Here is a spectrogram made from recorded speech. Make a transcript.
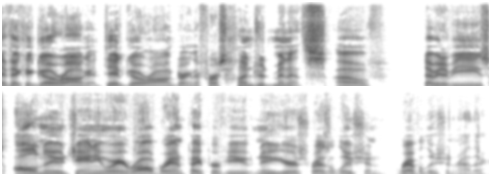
If it could go wrong, it did go wrong during the first hundred minutes of WWE's all new January Raw brand pay per view New Year's resolution, revolution rather.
